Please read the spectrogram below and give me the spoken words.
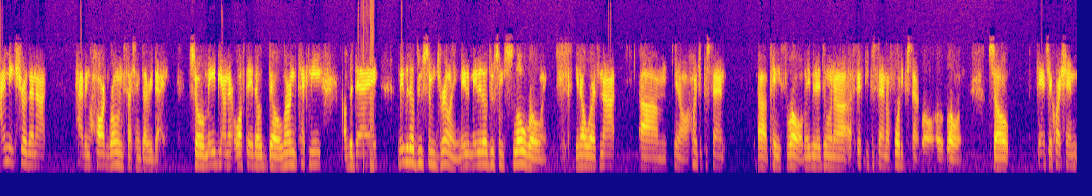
I make sure they're not having hard rolling sessions every day. So maybe on their off day, they'll, they'll learn the technique of the day. Maybe they'll do some drilling. Maybe, maybe they'll do some slow rolling, you know, where it's not, um, you know, 100% uh, pace roll. Maybe they're doing a, a 50% or 40% roll, or rolling. So to answer your question,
